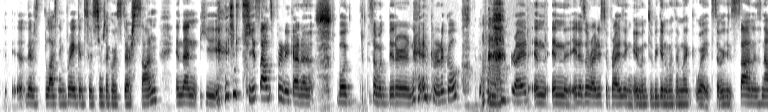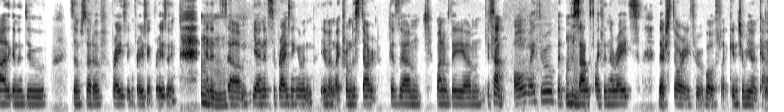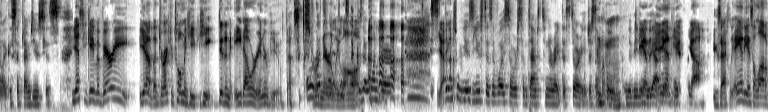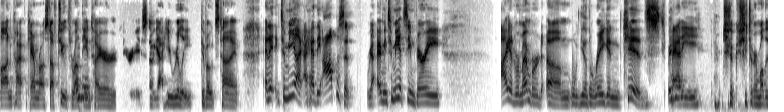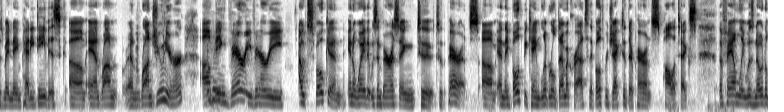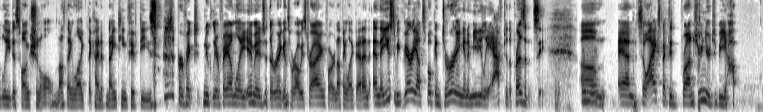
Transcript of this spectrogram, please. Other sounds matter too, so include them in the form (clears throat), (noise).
there's the last name Reagan, so it seems like oh, it's their son. And then he (laughs) he, he sounds pretty kind of both somewhat bitter and, (laughs) and critical, mm-hmm. (laughs) right? And and it is already surprising even to begin with. I'm like, wait, so his son is not gonna do some sort of praising, praising, praising, mm-hmm. and it's um yeah, and it's surprising even even like from the start because um, one of the um, it's not all the way through, but mm-hmm. the son slightly narrates their story through both like interview and kind of like sometimes use his. Yes, he gave a very yeah. The director told me he he did an eight hour interview. That's extraordinarily oh, that's long. Because I wonder, (laughs) yeah. the interview is used as a voiceover sometimes to narrate the story, just like mm-hmm. the video. And, yeah, and he, yeah, exactly. And he has a lot of on camera stuff too throughout mm-hmm. the entire series. So yeah, he really devotes time. And it, to me, I, I, had the opposite. I mean, to me, it seemed very. I had remembered, um, you know, the Reagan kids, mm-hmm. Patti. She took, she took her mother's maiden name, Patti Davis, um, and Ron and Ron Jr. Um, mm-hmm. being very, very outspoken in a way that was embarrassing to to the parents. Um, and they both became liberal Democrats. They both rejected their parents' politics. The family was notably dysfunctional. Nothing like the kind of 1950s (laughs) perfect nuclear family image that the Reagans were always trying for. Nothing like that. And and they used to be very outspoken during and immediately after the presidency. Mm-hmm. Um, and so I expected Ron Jr. to be.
